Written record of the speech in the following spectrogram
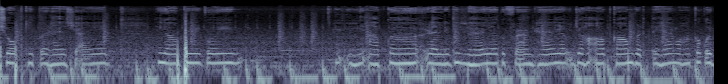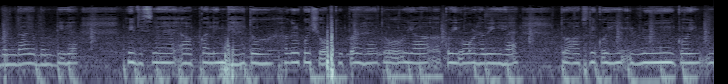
شاپ کیپر ہے شاید، یا پھر کوئی آپ کا ریلیٹیو ہے یا کوئی فرینڈ ہے، یا جہاں آپ کام کرتے ہیں، وہاں کا کوئی بندہ یا بندی ہے جس سے آپ کا لنک ہے تو اگر کوئی شاپ کیپر ہے تو یا کوئی اور ہوئی ہے تو آپ سے کوئی کوئی مطلب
